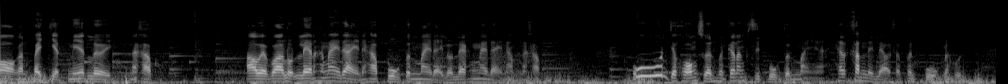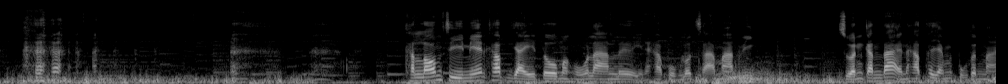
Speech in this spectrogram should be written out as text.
่อกันไป 7 เมตรเลยนะครับ เอาแบบว่ารถแลนข้างในได้นะครับปลูกต้นไม้ได้รถแลนข้างในได้นำนะครับอู้นเจ้าของสวนเพิ่นกำลังสิปลูกต้นใหม่อะแค่ขั้นได้แล้วสัเพิ่นปลูกแล้วคุณคันล้อม 4 เมตรครับใหญ่โตมโหฬารเลยนะครับผมรถสามารถวิ่งสวนกันได้นะครับ ถ้ายังไม่ปลูกต้นไม้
